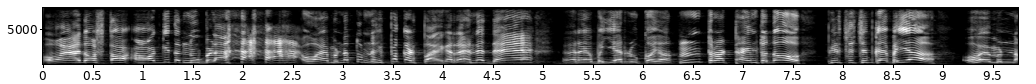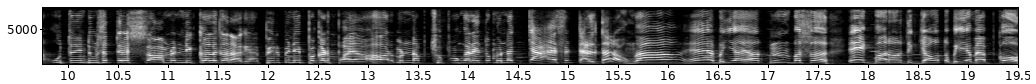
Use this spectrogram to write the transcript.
ओए दोस्तों आगे तो नूबड़ा। ओए मैंने तू नहीं पकड़ पाएगा रहने दे। अरे भैया रुको यार। हम्म, थोड़ा टाइम तो दो। फिर से चिपका भैया। ओए मुन्ना उतनी दूर से तेरे सामने निकल कर आ गया फिर भी नहीं पकड़ पाया। और मुन्ना छुपूँगा नहीं तो मुन्ना क्या ऐसे टहलता रहूँगा? ए भैया यार हम्म, बस एक बार और दिख जाओ तो भैया मैं आपको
